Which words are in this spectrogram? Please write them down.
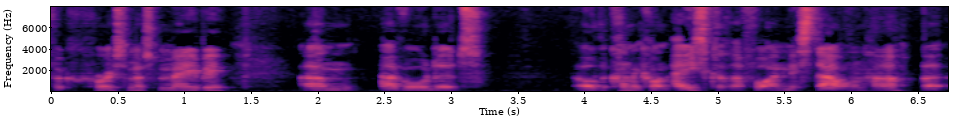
for Christmas maybe. Um, I've ordered oh the Comic Con Ace because I thought I missed out on her, but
